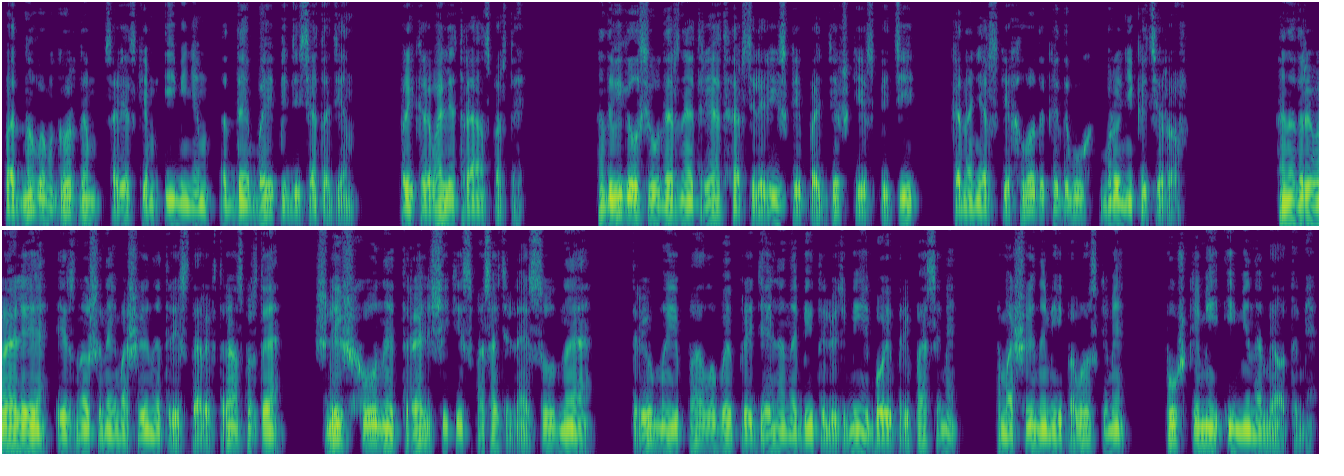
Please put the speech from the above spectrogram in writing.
под новым гордым советским именем ДБ-51 прикрывали транспорты. Двигался ударный отряд артиллерийской поддержки из пяти канонерских лодок и двух бронекатеров. Надрывали изношенные машины три старых транспорта, шли шхуны, тральщики, спасательное судно, трюмы и палубы предельно набиты людьми и боеприпасами, машинами и повозками, пушками и минометами.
